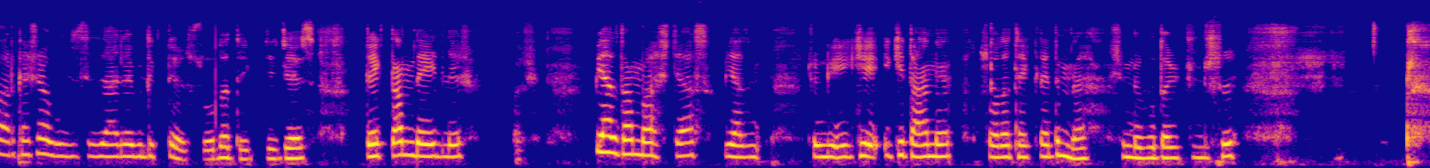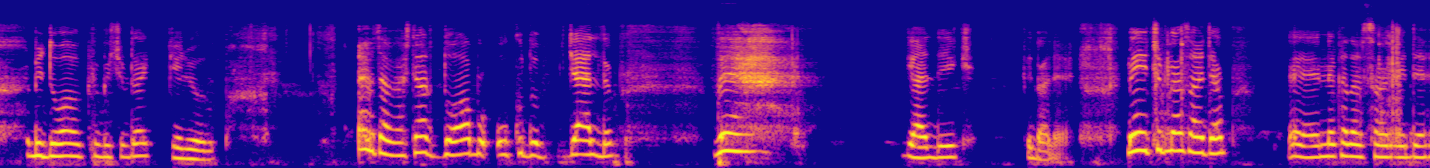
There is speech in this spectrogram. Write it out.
Merhaba arkadaşlar bugün sizlerle birlikte soda tekleyeceğiz. Reklam değildir. Birazdan başlayacağız. Biraz çünkü iki, iki tane soda tekledim de şimdi bu da üçüncüsü. Bir dua okuyup içimden geliyorum. Evet arkadaşlar duamı okudum geldim ve geldik finale. Ne içimden sayacağım. Ee, ne kadar saniyede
